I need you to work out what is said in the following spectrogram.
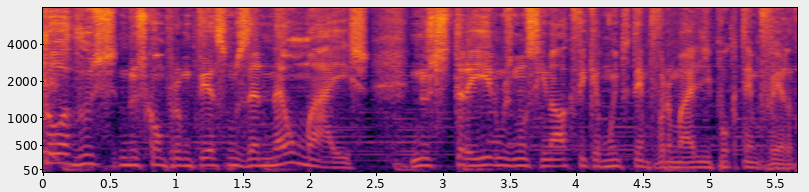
todos nos comprometêssemos a não mais nos distrairmos num sinal que fica muito tempo vermelho e pouco tempo verde.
